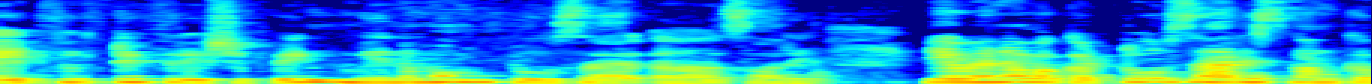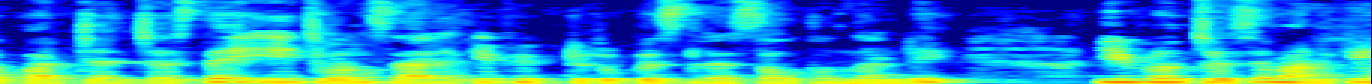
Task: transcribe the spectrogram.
eight fifty free shipping minimum two sari ఏమైనా ఒక టూ శారీస్ కనుక పర్చేజ్ చేస్తే ఈచ్ వన్ శారీకి ఫిఫ్టీ రూపీస్ లెస్ అవుతుందండి. ఇవి వచ్చేసి మనకి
